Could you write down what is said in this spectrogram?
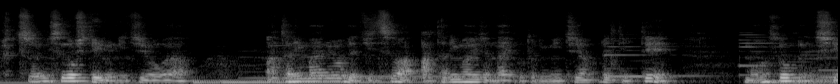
普通に過ごしている日常が当たり前のようで実は当たり前じゃないことに満ち溢れていてものすごくね幸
